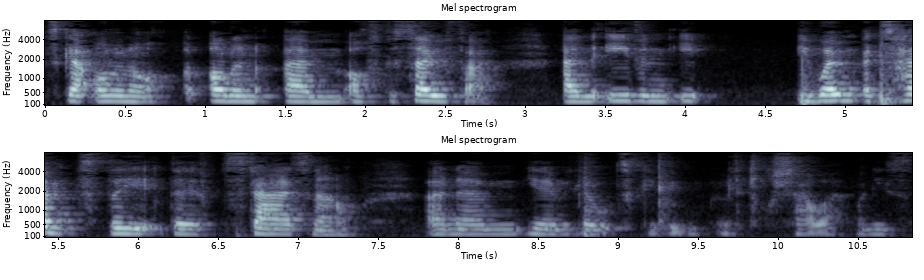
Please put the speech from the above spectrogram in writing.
to get on and off on and um, off the sofa, and even he he won't attempt the the stairs now. And um, you know we go up to give him a little shower when he's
